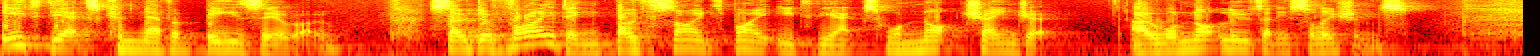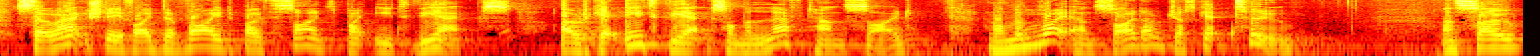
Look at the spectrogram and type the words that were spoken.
e to the x can never be 0. So dividing both sides by e to the x will not change it. I will not lose any solutions. So actually, if I divide both sides by e to the x, I would get e to the x on the left-hand side, and on the right-hand side, I would just get 2. And so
